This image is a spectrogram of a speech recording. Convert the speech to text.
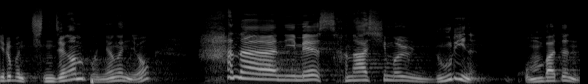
여러분 진정한 번영은요 하나님의 선하심을 누리는 본받은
